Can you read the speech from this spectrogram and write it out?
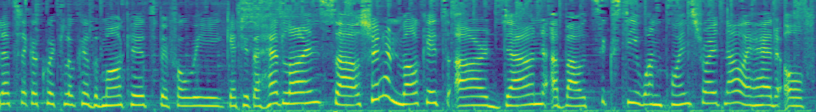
Let's take a quick look at the markets before we get to the headlines. Uh, Australian markets are down about 61 points right now ahead of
